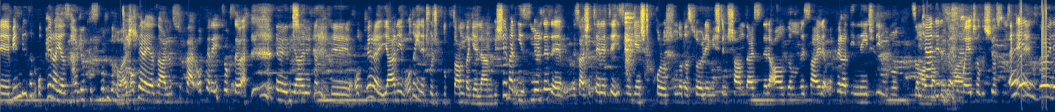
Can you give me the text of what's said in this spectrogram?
Ee, benim bir de tabii opera yazarlığı kısmım da var. Opera yazarlığı süper. Operayı çok sever. evet yani e, opera yani o da yine çocukluktan da gelen bir şey. Ben İzmir'de de mesela işte TRT İzmir Gençlik Korosu'nda da söylemiştim. Şan dersleri aldım vesaire. Opera dinleyiciliğim bunu zamandan Kendinizi beri bulmaya çalışıyorsunuz? Evet. En böyle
